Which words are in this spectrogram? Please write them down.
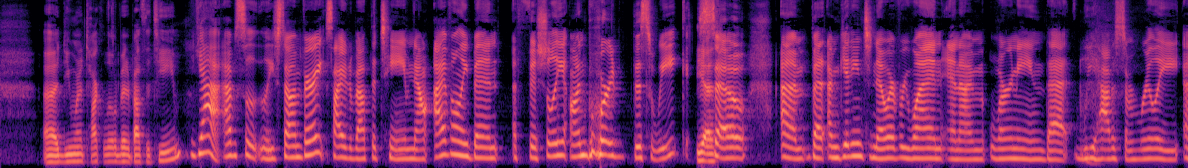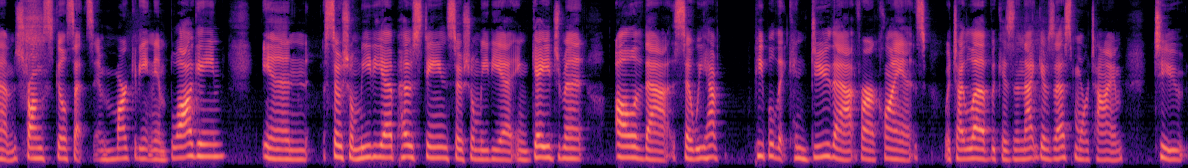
uh, do you want to talk a little bit about the team? Yeah, absolutely. So I'm very excited about the team. Now, I've only been officially on board this week. Yes. So, um, but I'm getting to know everyone and I'm learning that we have some really um, strong skill sets in marketing and blogging, in social media posting, social media engagement, all of that. So we have people that can do that for our clients, which I love because then that gives us more time to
